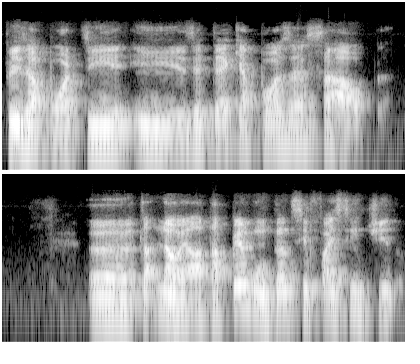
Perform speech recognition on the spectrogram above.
fez aporte em, em Zetec após essa alta. Uh, tá, não, ela está perguntando se faz sentido.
